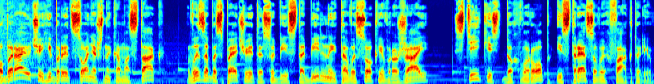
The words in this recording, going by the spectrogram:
Обираючи гібрид соняшника Мастак, ви забезпечуєте собі стабільний та високий врожай, стійкість до хвороб і стресових факторів.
